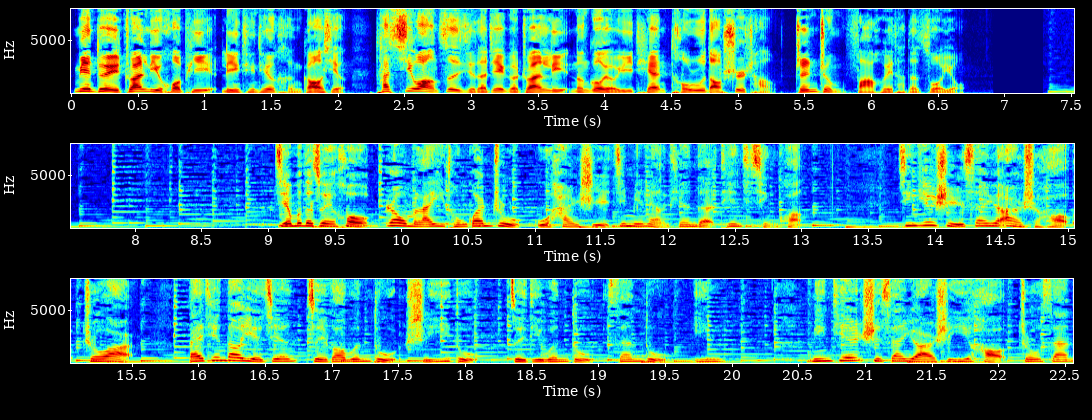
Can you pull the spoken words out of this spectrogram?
面对专利获批，林婷婷很高兴，她希望自己的这个专利能够有一天投入到市场，真正发挥它的作用。节目的最后，让我们来一同关注武汉市今明两天的天气情况。今天是三月二十号，周二，白天到夜间最高温度十一度，最低温度三度，阴。明天是三月二十一号，周三，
